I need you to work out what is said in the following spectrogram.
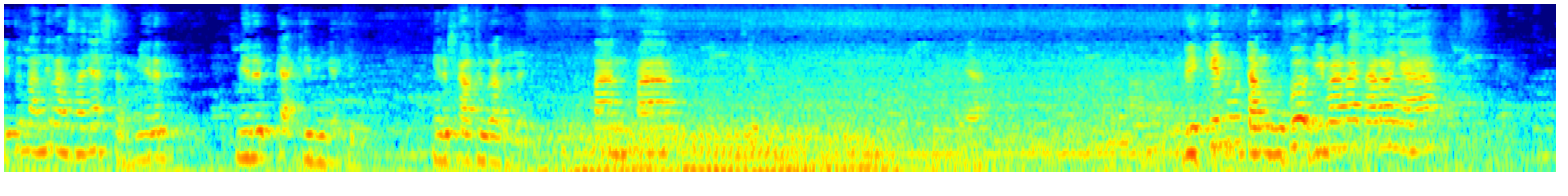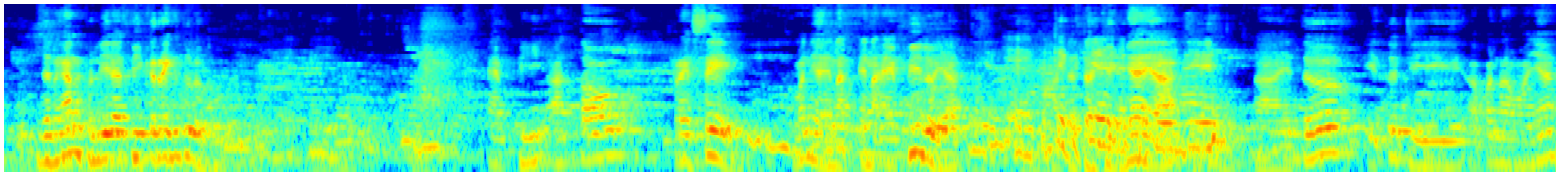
Itu nanti rasanya sudah mirip mirip kayak gini kayak gini. Mirip kaldu-kaldu kayak gini. Tanpa. Ya. Bikin udang bubuk gimana caranya? Jangan beli ebi kering itu loh, Bu. Ebi atau rese. cuman ya enak enak ebi loh ya Iya, ada dagingnya ya nah itu itu di apa namanya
